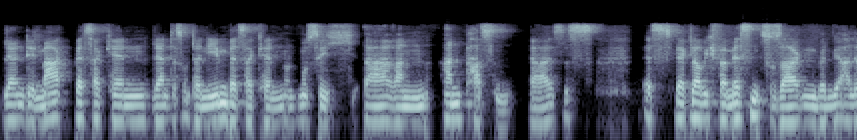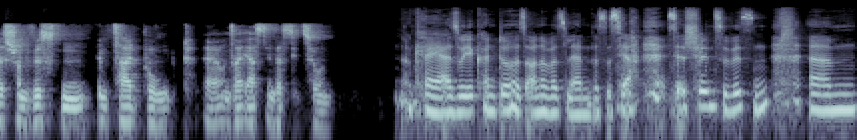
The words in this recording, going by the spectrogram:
lernt den Markt besser kennen, lernt das Unternehmen besser kennen und muss sich daran anpassen. Ja, es ist, es wäre, glaube ich, vermessen zu sagen, wenn wir alles schon wüssten im Zeitpunkt äh, unserer Erstinvestition. Okay, also ihr könnt durchaus auch noch was lernen. Das ist ja sehr schön zu wissen. Ähm,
